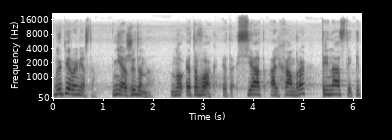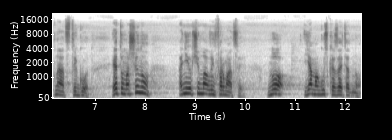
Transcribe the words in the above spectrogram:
Ну и первое место. Неожиданно, но это ВАГ. Это Seat Alhambra 13-15 год. Эту машину, о ней вообще мало информации. Но я могу сказать одно.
